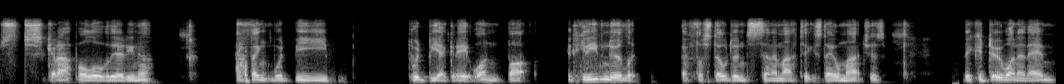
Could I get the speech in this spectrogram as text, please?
scrap all over the arena. I think would be would be a great one, but they could even do like if they're still doing cinematic style matches, they could do one of them,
